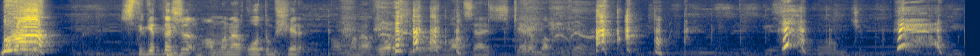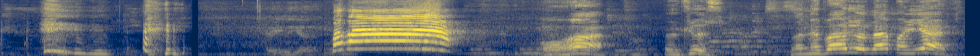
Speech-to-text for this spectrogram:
Baba! Siktir git lan şuradan. Amına kodum şer. Amına korum seni vallahi sen sikerim bak bir Oha! Öküz. Lan ne bağırıyorsun lan manyak?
